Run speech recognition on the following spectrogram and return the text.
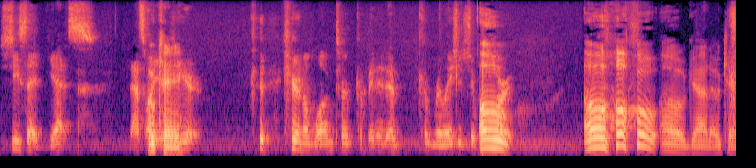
she said yes. That's why Okay. you're here. you're in a long-term committed uh, relationship. With Oh, art. oh, oh, God. Okay,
